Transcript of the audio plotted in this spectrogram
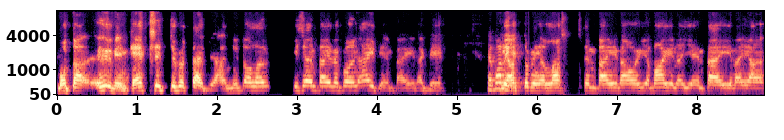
Mutta hyvin keksitty, kun täytyyhän nyt olla isänpäivä, kun on äitienpäiväkin. Ja valitettavasti, Viattomien lasten päivä on ja vainajien päivä ja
